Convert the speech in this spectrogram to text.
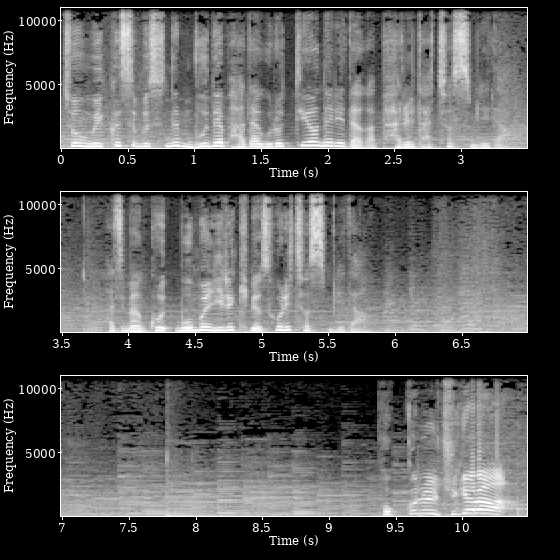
존 윌크스 부스는 무대 바닥으로 뛰어내리다가 발을 다쳤습니다. 하지만 곧 몸을 일으키며 소리쳤습니다. 폭군을 죽여라!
